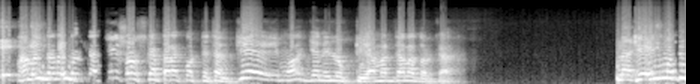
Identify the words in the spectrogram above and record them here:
এ- আমার জানা দরকার কি সংস্কার তারা করতে চান? কে এই মহাজ্ঞানী লোকটি? আমার জানা দরকার। না এরই মধ্যে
